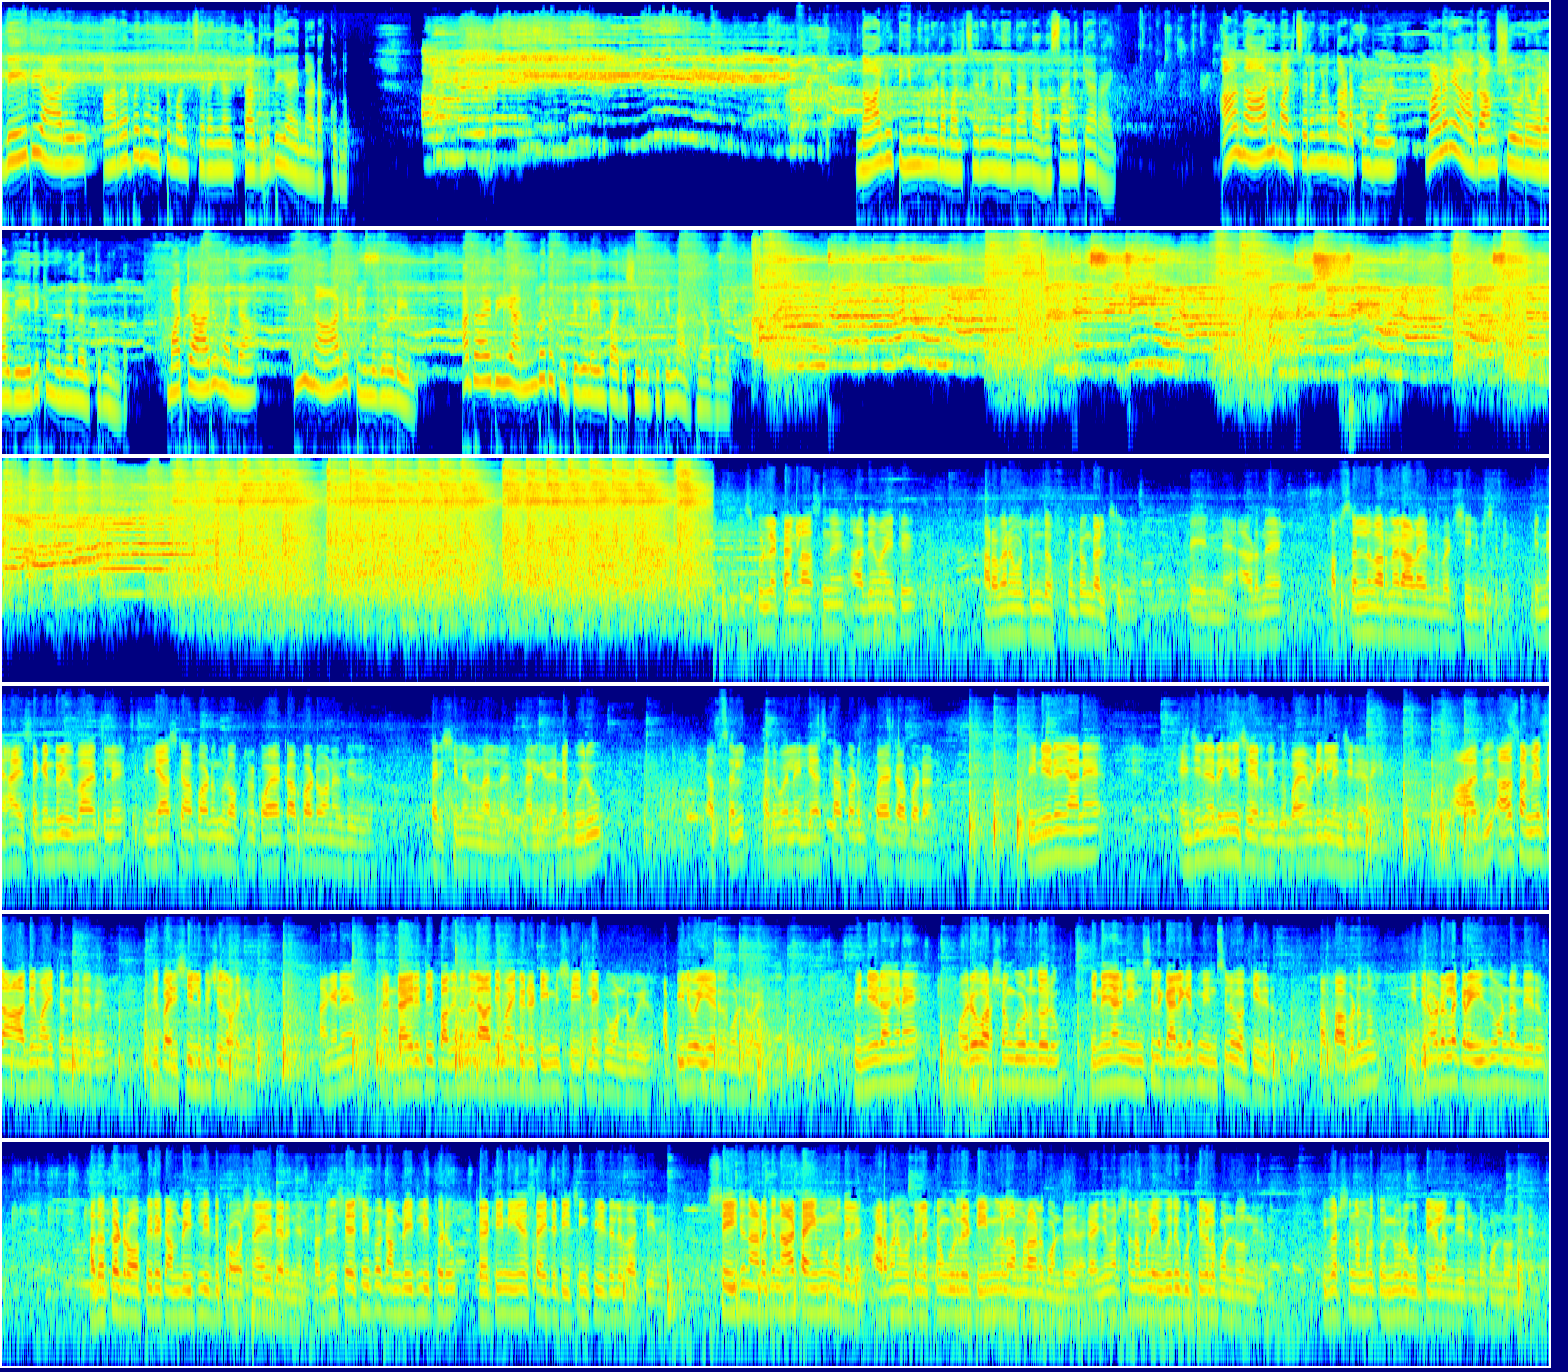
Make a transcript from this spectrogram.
വേദി ആറിൽ അറബനമുട്ട് മത്സരങ്ങൾ തകൃതിയായി നടക്കുന്നു. നാലു ടീമുകളുടെ മത്സരങ്ങൾ ഏതാണ്ട് അവസാനിക്കാറായി. ആ നാല് മത്സരങ്ങളും നടക്കുമ്പോൾ വളരെ ആകാംക്ഷയോടെ ഒരാൾ വേദിക്ക് മുന്നിൽ നിൽക്കുന്നുണ്ട്. മറ്റാരുമല്ല ഈ നാല് ടീമുകളുടെയും അതായത് ഈ അൻപത് കുട്ടികളെയും പരിശീലിപ്പിക്കുന്ന അധ്യാപകൻ. സ്കൂളിൽ എട്ടാം ക്ലാസ്സിൽ നിന്ന് ആദ്യമായിട്ട് അറബനമുട്ടും ദഫ്മുട്ടും കളിച്ചിരുന്നു. പിന്നെ അവിടുന്ന് അഫ്സൽ എന്ന് പറഞ്ഞ ഒരാളായിരുന്നു പരിശീലിപ്പിച്ചത്. പിന്നെ ഹയർ സെക്കൻഡറി വിഭാഗത്തിൽ ഇല്യാസ് കാപ്പാടും ഡോക്ടർ കോയ കാപ്പാടുമാണ് എന്ത് ചെയ്തത്? പരിശീലനം നല്ല നൽകിയത്. എന്റെ ഗുരു അഫ്സൽ അതുപോലെ ഇല്യാസ് കാപ്പാടും കോയ കാപ്പാടാണ്. പിന്നീട് ഞാൻ എൻജിനീയറിങ്ങിന് ചേർന്നിരുന്നു ബയോമെഡിക്കൽ എൻജിനീയറിങ്ങിന് അത് ആ സമയത്താണ് ആദ്യമായിട്ട് എന്ത് ചെയ്തത്? ഇത് പരിശീലിപ്പിച്ച് തുടങ്ങിയത്. അങ്ങനെ രണ്ടായിരത്തി പതിനൊന്നിൽ ആദ്യമായിട്ട് ഒരു ടീം സ്റ്റേറ്റിലേക്ക് കൊണ്ടുപോയി അപ്പീൽ വയ്യായിരുന്നു കൊണ്ടുപോയത്. പിന്നീട് അങ്ങനെ ഓരോ വർഷം കൂടുന്തോറും പിന്നെ ഞാൻ മിംസിൽ കാലിക്കറ്റ് മിംസിൽ വർക്ക് ചെയ്തിരുന്നു. അപ്പോൾ അവിടെ നിന്നും ഇതിനോടുള്ള ക്രൈസ് കൊണ്ട് എന്ത് ചെയ്തു? അതൊക്കെ ഡ്രോപ്പ് ചെയ്ത് കംപ്ലീറ്റ്ലി ഇത് പ്രൊഫഷനായി തിരഞ്ഞെടുത്തു. അതിനുശേഷം ഇപ്പോൾ കംപ്ലീറ്റ്ലി ഇപ്പോൾ ഒരു തേർട്ടീൻ ഇയേഴ്സ് ആയിട്ട് ടീച്ചിങ് ഫീൽഡിൽ വർക്ക് ചെയ്യുന്നത് സ്റ്റേറ്റ് നടക്കുന്ന ആ ടൈം മുതൽ അർബൻ മുട്ടിൽ ഏറ്റവും കൂടുതൽ ടീമുകൾ നമ്മളാണ് കൊണ്ടുവരുന്നത്. കഴിഞ്ഞ വർഷം നമ്മൾ എഴുപത് കുട്ടികളെ കൊണ്ടുവന്നിരുന്നു. ഈ വർഷം നമ്മൾ തൊണ്ണൂറ് കുട്ടികൾ എന്ത് ചെയ്തിട്ടുണ്ട്? കൊണ്ടുവന്നിട്ടുണ്ട്.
